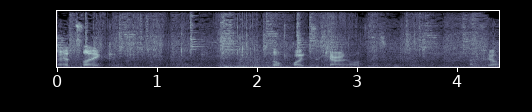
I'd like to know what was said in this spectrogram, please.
It's like no point to carrying all these games. I feel.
